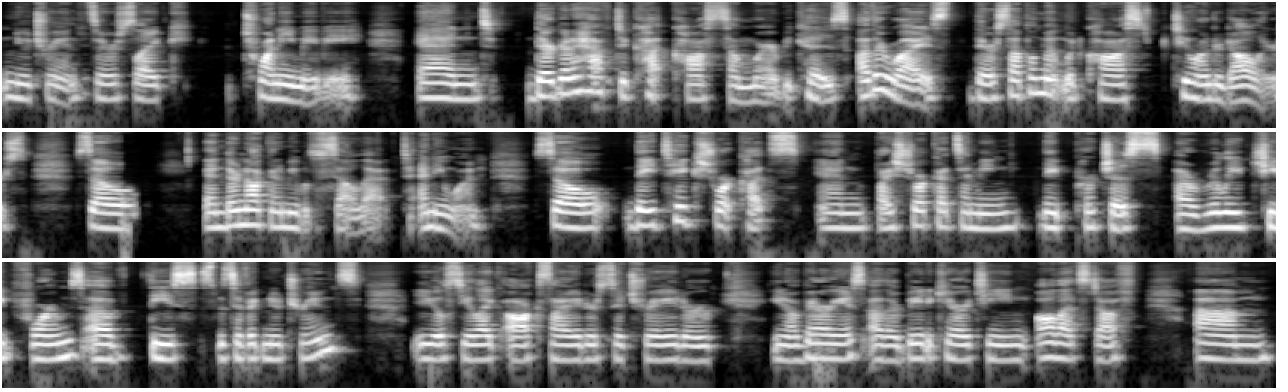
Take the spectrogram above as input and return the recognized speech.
nutrients. There's like 20 maybe. And they're going to have to cut costs somewhere because otherwise their supplement would cost $200. So, and they're not going to be able to sell that to anyone. So they take shortcuts. And by shortcuts, I mean they purchase uh, really cheap forms of these specific nutrients. You'll see like oxide or citrate or, you know, various other beta carotene, all that stuff. Um,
